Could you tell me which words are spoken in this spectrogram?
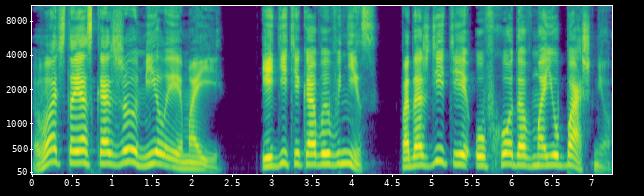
Вот что я скажу, милые мои. Идите-ка вы вниз, Подождите у входа в мою башню.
